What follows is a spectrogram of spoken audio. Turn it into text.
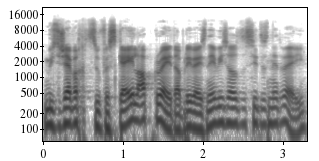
du müsstest einfach auf ein Scale upgrade, aber ich weiß nicht, wieso dass sie das nicht wollen.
